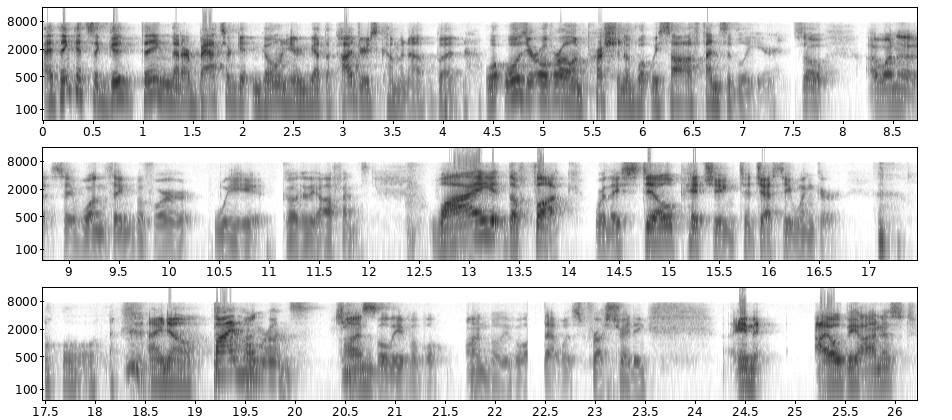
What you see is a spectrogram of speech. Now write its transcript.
I think it's a good thing that our bats are getting going here. We've got the Padres coming up, but what, what was your overall impression of what we saw offensively here? So I want to say one thing before we go to the offense. Why the fuck were they still pitching to Jesse Winker? oh, I know. Five home runs. Jeez. Unbelievable. Unbelievable. That was frustrating. And I'll be honest,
